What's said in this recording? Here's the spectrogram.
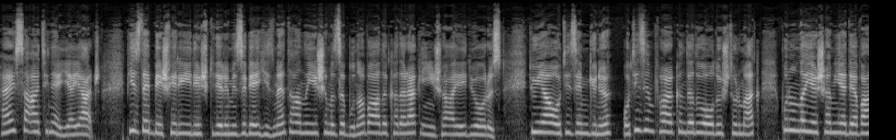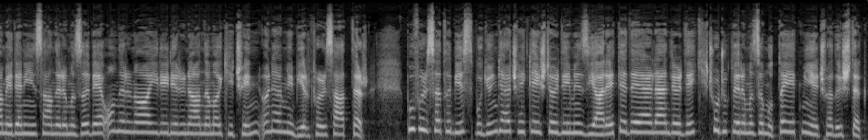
her saatine yayar. Biz de beşeri ilişkilerimizi ve hizmet anlayışımızı buna bağlı kalarak inşa ediyoruz. Dünya Otizm Günü, otizm farkındalığı oluşturmak, bununla yaşamaya devam eden insanlarımızı ve onların ailelerini anlamak için önemli bir fırsattır. Bu fırsatı biz bugün gerçekleştirdiğimiz ziyarette değerlendirdik, çocuklarımızı mutlu etmeye çalıştık.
